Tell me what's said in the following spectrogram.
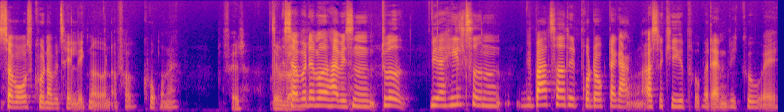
Så vores kunder betaler ikke noget under for corona. Fedt. Det så på den måde har vi sådan, du ved, vi har hele tiden, vi har bare taget det et produkt ad gangen, og så kigget på, hvordan vi kunne, øh,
